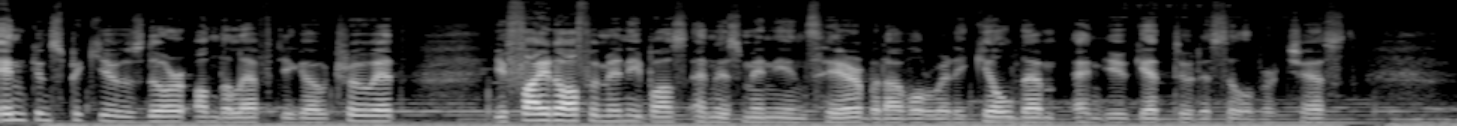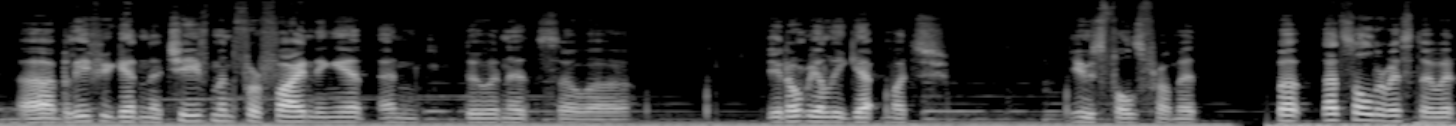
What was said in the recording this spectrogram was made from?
inconspicuous door on the left, you go through it. You fight off a mini boss and his minions here, but I've already killed them and you get to the silver chest. Uh, I believe you get an achievement for finding it and doing it, so uh, you don't really get much usefuls from it. But that's all there is to it.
